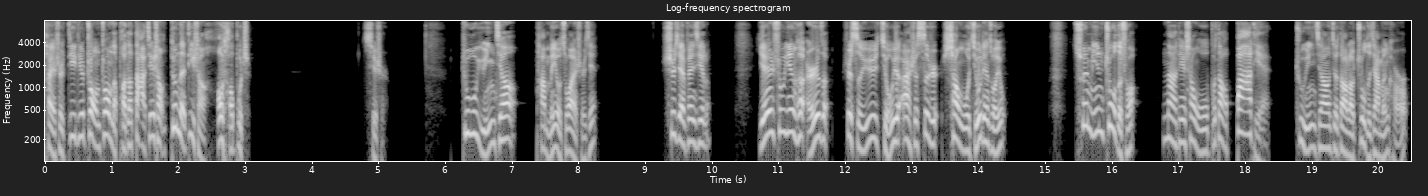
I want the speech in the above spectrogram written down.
他也是跌跌撞撞的跑到大街上，蹲在地上嚎啕不止。其实，朱云江他没有作案时间。尸检分析了，严淑英和儿子是死于九月二十四日上午九点左右。村民柱子说，那天上午不到八点，朱云江就到了柱子家门口，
